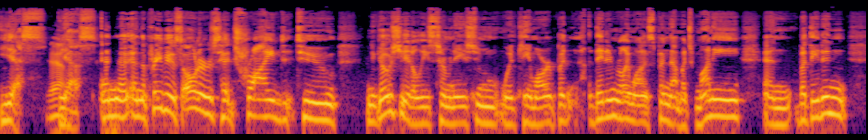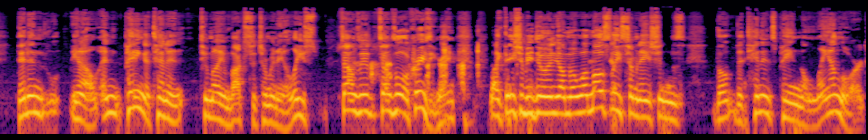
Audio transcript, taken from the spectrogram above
Yes, yeah. yes, and the, and the previous owners had tried to negotiate a lease termination with Kmart, but they didn't really want to spend that much money. And but they didn't they didn't you know and paying a tenant two million bucks to terminate a lease sounds it sounds a little crazy, right? like they should be doing. You know, well, most lease terminations, the the tenant's paying the landlord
